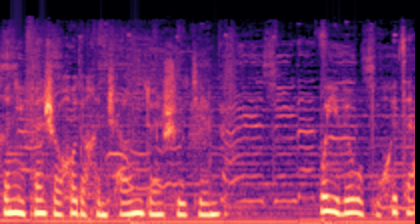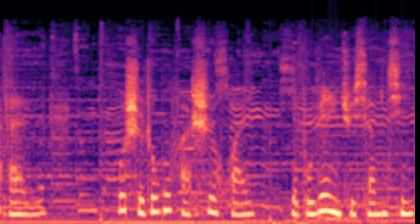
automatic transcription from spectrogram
和你分手后的很长一段时间，我以为我不会再爱了，我始终无法释怀，也不愿意去相信。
